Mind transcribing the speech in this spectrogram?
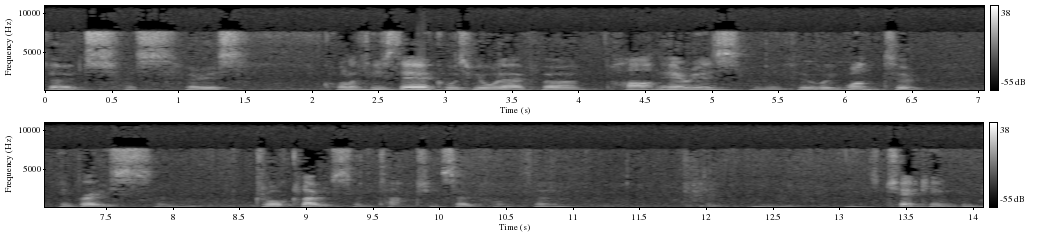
So it's there's various qualities there. Of course, we all have uh, heart areas, and we feel we want to embrace and draw close and touch and so forth. So mm, it's checking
